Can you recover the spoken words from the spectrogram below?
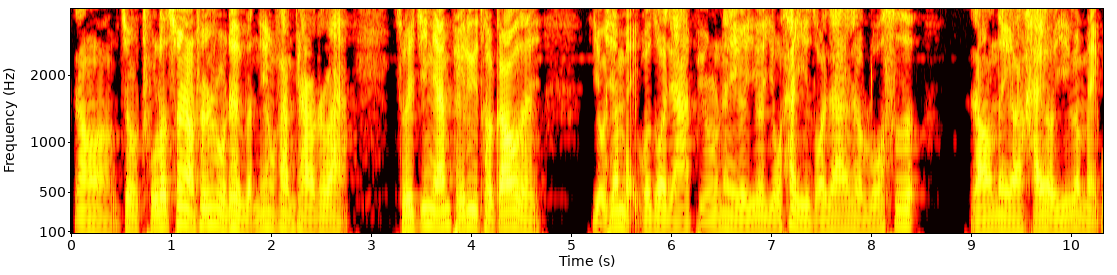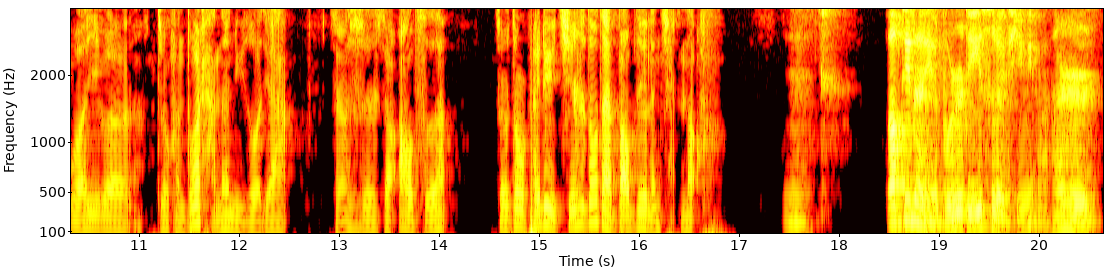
然后就除了村上春树这稳定饭票儿之外，所以今年赔率特高的有些美国作家，比如那个一个犹太裔作家叫罗斯。然后那个还有一个美国一个就很多产的女作家，就是叫奥茨，就是都是赔率其实都在 Bob Dylan 前头。嗯，Bob Dylan 也不是第一次被提名啊，他是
